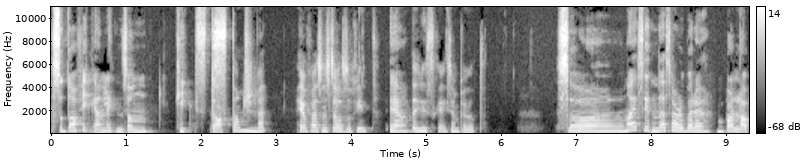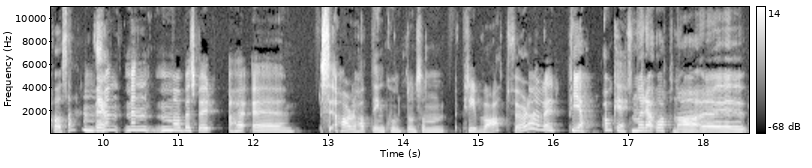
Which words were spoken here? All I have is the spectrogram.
Så da fikk jeg en liten sånn kickstart. stamme. Ja, for jeg syns det var så fint. Ja. Det husker jeg kjempegodt. Så nei, siden det så har det bare balla på seg. Mm, Ja. Men, men må bare spørre har, uh, har du hatt din konto som privat før, da, eller? Ja. Ok. Så når jeg åpna uh,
